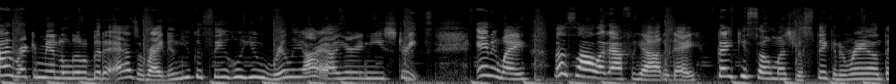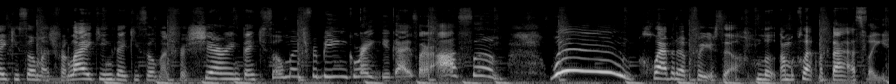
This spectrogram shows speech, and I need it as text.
I recommend a little bit of Azurite and you can see who you really are out here in these streets. Anyway, that's all I got for y'all today. Thank you so much for sticking around. Thank you so much for liking. Thank you so much for sharing. Thank you so much for being great. You guys are awesome. Woo! Clap it up for yourself. Look, I'm gonna clap my thighs for you.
